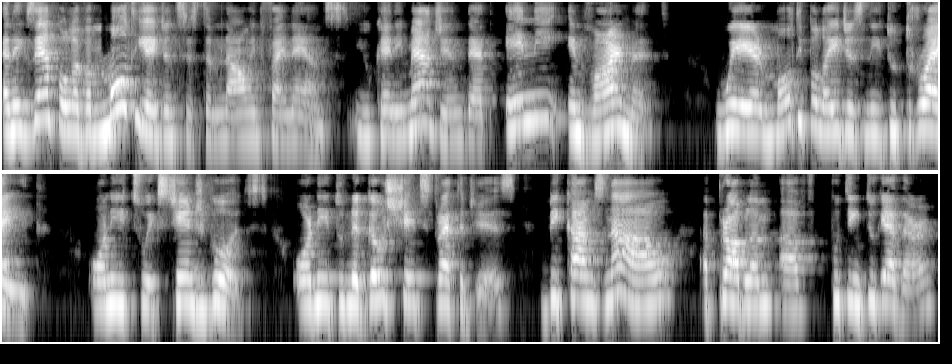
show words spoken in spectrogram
an example of a multi agent system now in finance, you can imagine that any environment where multiple agents need to trade or need to exchange goods or need to negotiate strategies becomes now a problem of putting together,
